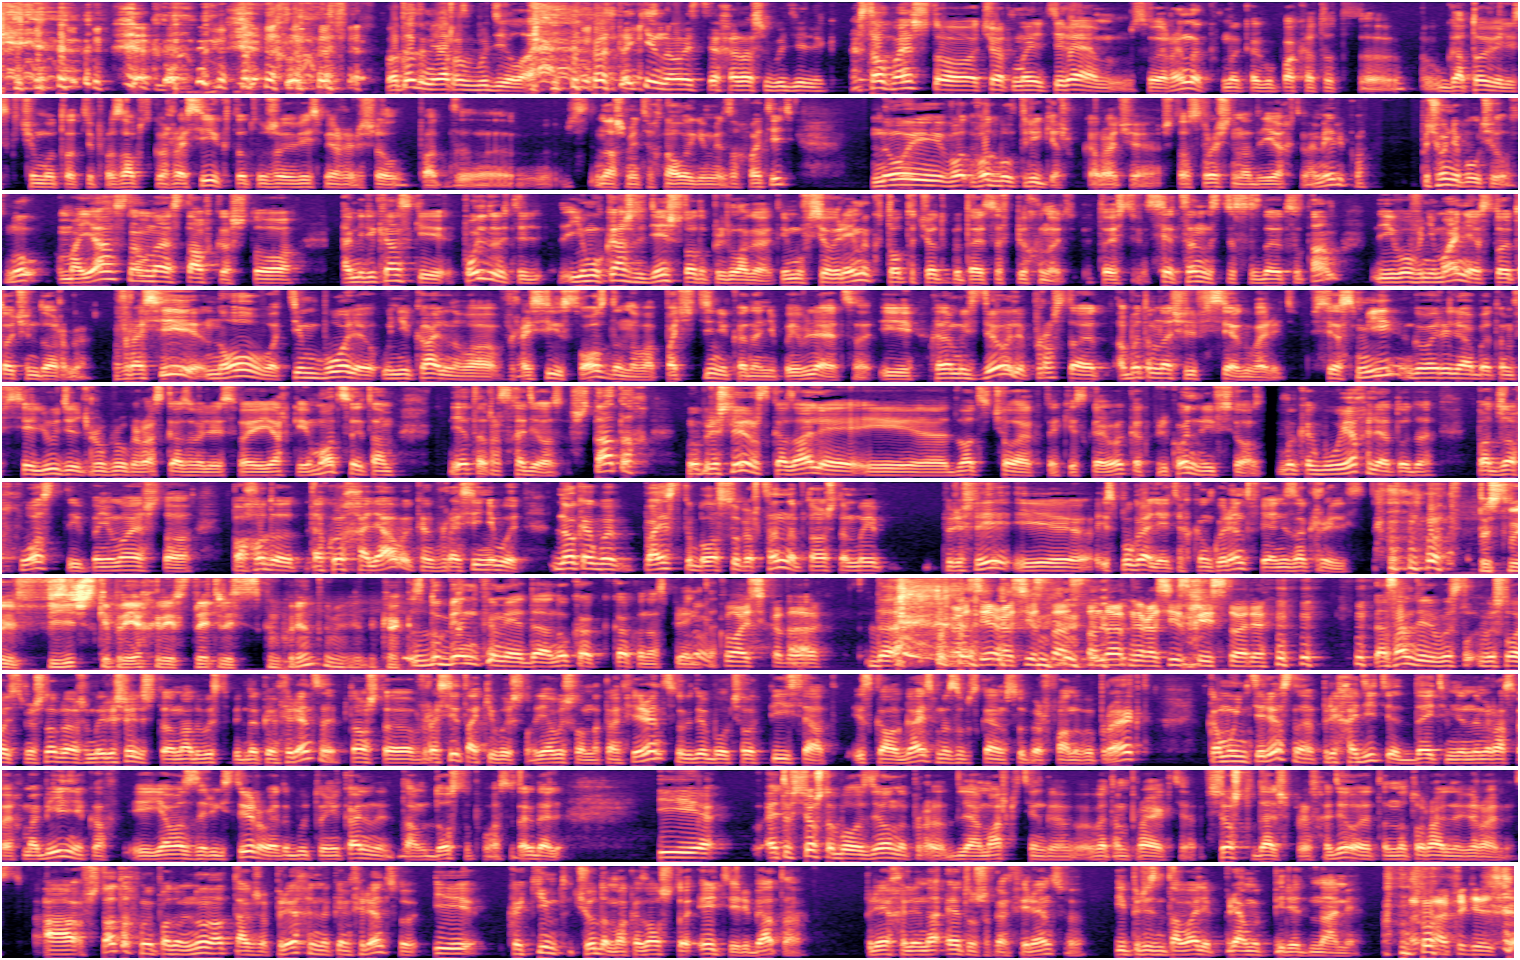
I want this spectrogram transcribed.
Вот это меня разбудило. Вот такие новости, хороший будильник. Стал понять, что, черт, мы теряем свой рынок. Мы как бы пока тут э, готовились к чему-то, типа запуску России, кто-то уже весь мир решил под э, нашими технологиями захватить. Ну и вот, вот был триггер, короче, что срочно надо ехать в Америку. Почему не получилось? Ну, моя основная ставка, что американский пользователь, ему каждый день что-то предлагают. Ему все время кто-то что-то пытается впихнуть. То есть все ценности создаются там, и его внимание стоит очень дорого. В России нового, тем более уникального в России созданного почти никогда не появляется. И когда мы сделали, просто об этом начали все говорить. Все СМИ говорили об этом, все люди друг другу рассказывали свои яркие эмоции там, и это расходилось. В Штатах – мы пришли, рассказали, и 20 человек такие сказали, ой, как прикольно, и все. Мы как бы уехали оттуда, поджав хвост, и понимая, что походу такой халявы, как в России, не будет. Но как бы поездка была супер ценная, потому что мы пришли и испугали этих конкурентов, и они закрылись. То есть вы физически приехали и встретились с конкурентами или как? С дубинками, да, ну как, как у нас принято. Ну, классика, да. А, да. Россия, Россия, стандартная российская история. На самом деле вышло очень смешно, потому что мы решили, что надо выступить на конференции, потому что в России так и вышло. Я вышел на конференцию, где был человек 50, и сказал, гайс, мы запускаем супер фановый проект, Кому интересно, приходите, дайте мне номера своих мобильников, и я вас зарегистрирую, это будет уникальный там, доступ у вас и так далее. И это все, что было сделано для маркетинга в этом проекте. Все, что дальше происходило, это натуральная виральность. А в Штатах мы подумали, ну, надо так же. Приехали на конференцию, и каким-то чудом оказалось, что эти ребята приехали на эту же конференцию и презентовали прямо перед нами. Офигеть.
